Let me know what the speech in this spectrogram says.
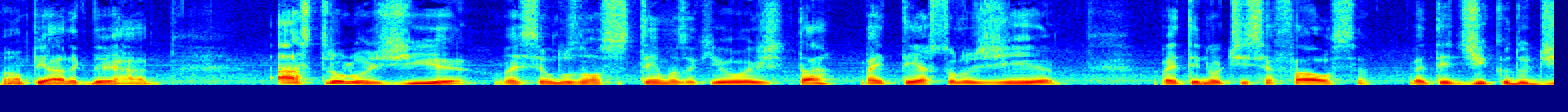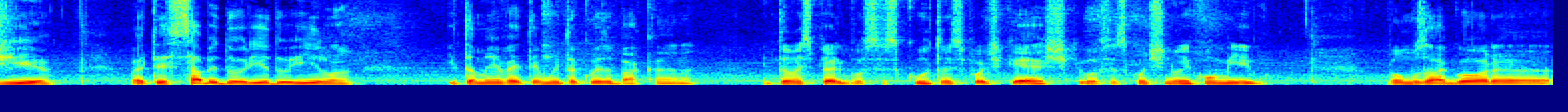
É uma piada que deu errado. Astrologia vai ser um dos nossos temas aqui hoje, tá? Vai ter astrologia, vai ter notícia falsa, vai ter dica do dia, vai ter sabedoria do Ilan e também vai ter muita coisa bacana. Então eu espero que vocês curtam esse podcast, que vocês continuem comigo. Vamos agora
